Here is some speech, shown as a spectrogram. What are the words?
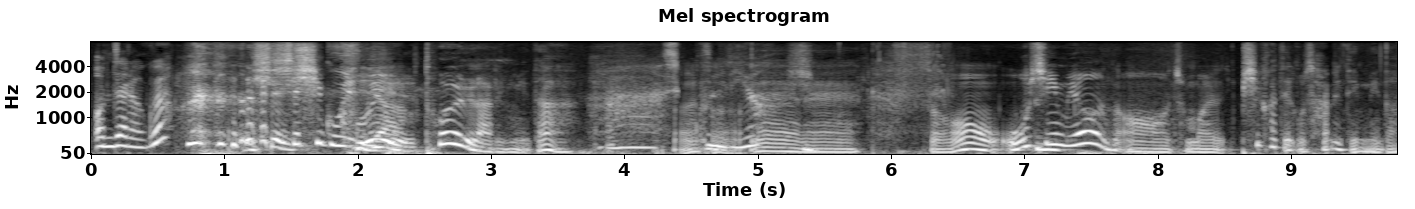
언제라고요? 19일 이야. 9일 토요일 날입니다. 아, 그래서, 19일이요? 네, 네. 그래서 오시면 어 정말 피가 되고 살이 됩니다.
